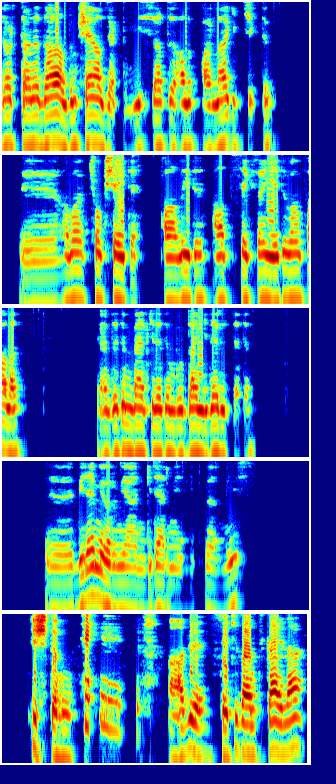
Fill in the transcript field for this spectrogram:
4 tane daha aldım. Şey alacaktım. Missat'ı alıp parlağa gidecektim. Ee, ama çok şeydi. Pahalıydı. 6.87 won falan. Yani dedim belki dedim buradan gideriz dedim. Ee, bilemiyorum yani gider miyiz gitmez miyiz. İşte bu. Abi 8 antikayla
